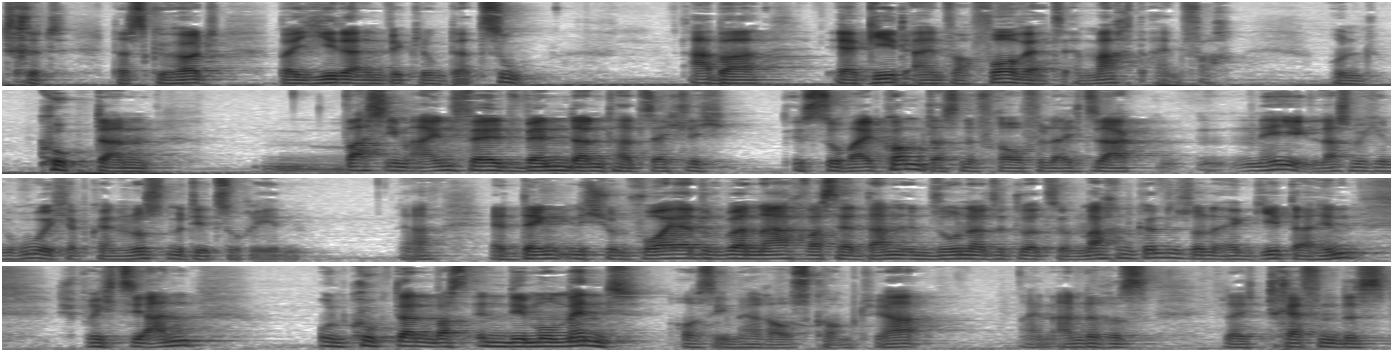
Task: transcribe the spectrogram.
tritt. Das gehört bei jeder Entwicklung dazu. Aber er geht einfach vorwärts, er macht einfach und guckt dann, was ihm einfällt, wenn dann tatsächlich es so weit kommt, dass eine Frau vielleicht sagt, nee, lass mich in Ruhe, ich habe keine Lust mit dir zu reden. Ja, er denkt nicht schon vorher drüber nach, was er dann in so einer Situation machen könnte, sondern er geht dahin, spricht sie an und guckt dann, was in dem Moment aus ihm herauskommt. Ja, ein anderes, vielleicht treffendes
